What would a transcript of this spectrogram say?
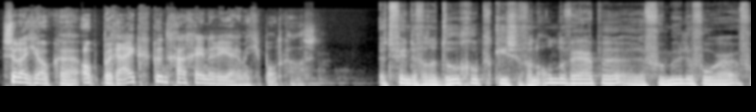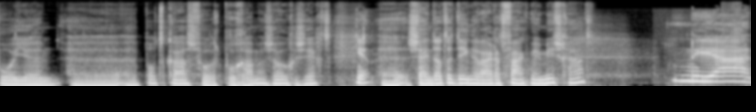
Zodat je ook, eh, ook bereik kunt gaan genereren met je podcast. Het vinden van de doelgroep, het kiezen van onderwerpen, eh, de formule voor, voor je eh, eh, podcast, voor het programma zo gezegd. Ja. Zijn dat de dingen waar het vaak mee misgaat? Ja,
